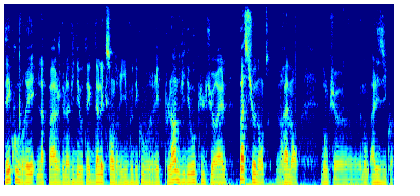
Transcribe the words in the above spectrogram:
découvrez la page de la vidéothèque d'Alexandrie. Vous découvrirez plein de vidéos culturelles passionnantes, vraiment. Donc, euh, donc allez-y quoi.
